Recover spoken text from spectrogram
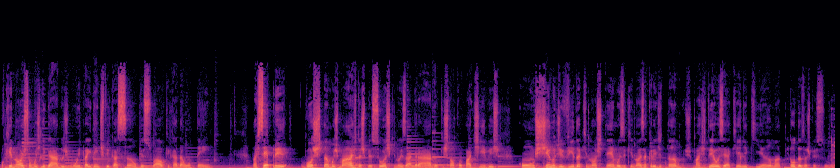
porque nós somos ligados muito à identificação pessoal que cada um tem. Nós sempre gostamos mais das pessoas que nos agradam, que estão compatíveis com o estilo de vida que nós temos e que nós acreditamos. Mas Deus é aquele que ama todas as pessoas,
